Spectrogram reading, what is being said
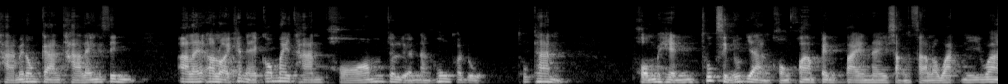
ทานไม่ต้องการทานอะไรทั้งสิ้น อะไรอร่อยแค่ไหนก็ไม่ทานพร้อมจนเหลือหนังหุ้งกระดูกทุกท่าน ผมเห็นทุกสิ่งทุกอย่างของความเป็นไปในสังสารวัตนี้ว่า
